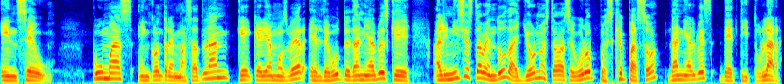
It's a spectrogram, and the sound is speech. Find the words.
en CEU. Pumas en contra de Mazatlán, que queríamos ver el debut de Dani Alves, que al inicio estaba en duda, yo no estaba seguro, pues ¿qué pasó? Dani Alves de titular.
